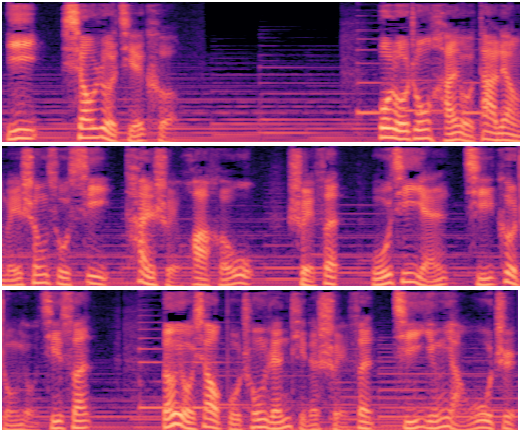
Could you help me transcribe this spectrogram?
一、消热解渴。菠萝中含有大量维生素 C、碳水化合物、水分、无机盐及各种有机酸，能有效补充人体的水分及营养物质，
